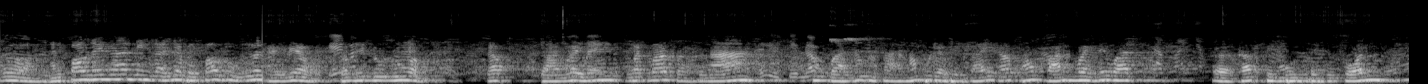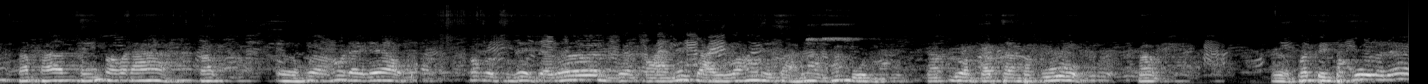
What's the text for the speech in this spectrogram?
เออให้เป่าในงานนี่อะไรจะไปเป่านกเลือดให้แล้วทำให้ดูร่วมครับ จางไว้ในวัดวาศาสนาทุกบาททุกสตางค์ของผู้ใดเป็นไสครับของฝังไว้ในวัด เออครับเป็นบุญเป็นกุศลทำทานศีลภาวนาครับเออเมื่อเขาได้แล้วเขาก็สิได้เจริญเกิดผ่านในใจว่าเขาได้สร้างงานทั้งบุญครับร่วมกับท่านพระครูครับเออเพิ่นเป็นพระครูแล้วเด้อ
